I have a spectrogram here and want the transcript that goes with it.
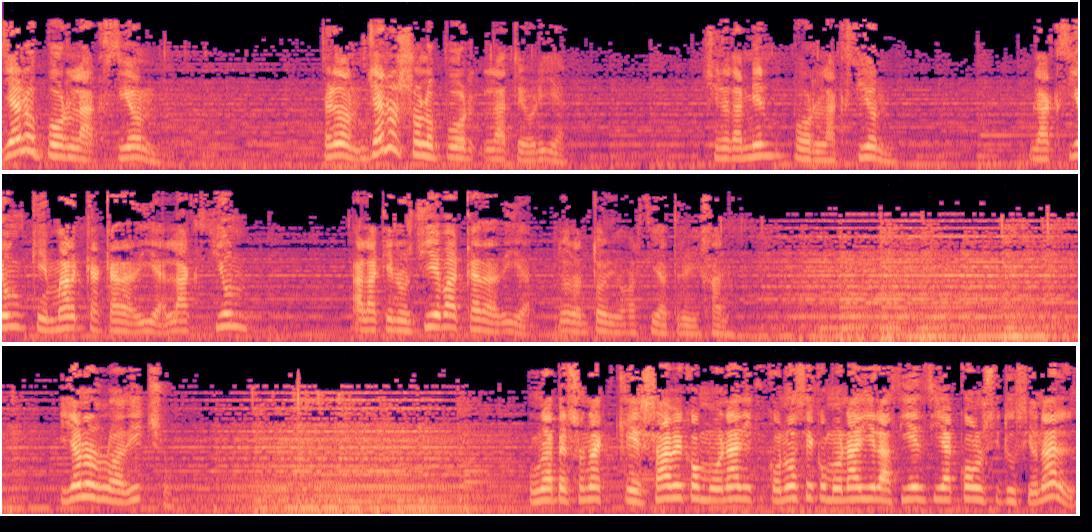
ya no por la acción, perdón, ya no solo por la teoría, sino también por la acción. La acción que marca cada día, la acción a la que nos lleva cada día don Antonio García Trevijano. Y ya nos lo ha dicho. Una persona que sabe como nadie, que conoce como nadie la ciencia constitucional.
